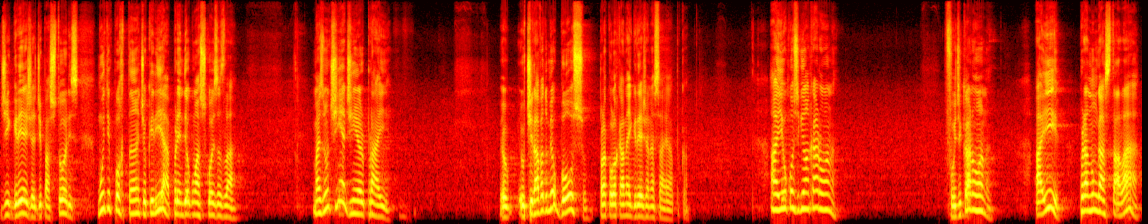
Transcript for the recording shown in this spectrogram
de igreja, de pastores, muito importante. Eu queria aprender algumas coisas lá. Mas não tinha dinheiro para ir. Eu, eu tirava do meu bolso para colocar na igreja nessa época. Aí eu consegui uma carona. Fui de carona. Aí, para não gastar lá,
